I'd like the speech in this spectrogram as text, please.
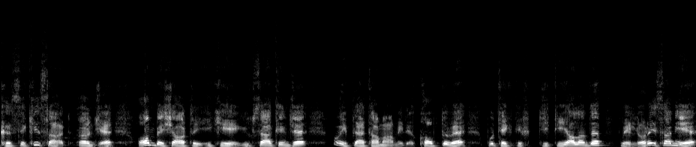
48 saat önce 15 artı 2'ye yükseltince o ipler tamamıyla koptu ve bu teklif ciddiye alındı ve Leroy Sané'ye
